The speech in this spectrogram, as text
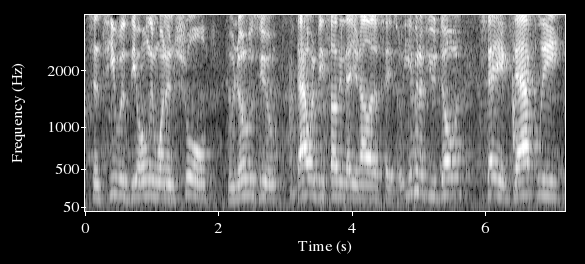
since he was the only one in shul who knows you. That would be something that you're not allowed to say. So even if you don't say exactly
